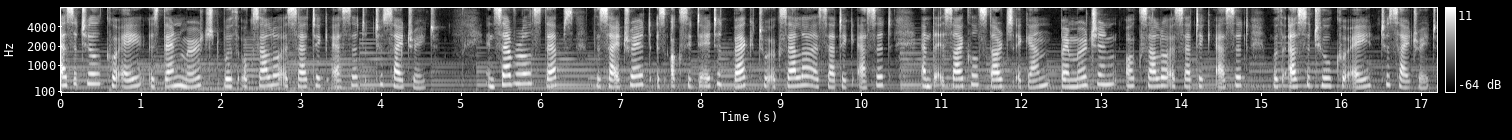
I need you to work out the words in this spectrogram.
Acetyl-CoA is then merged with oxaloacetic acid to citrate. In several steps, the citrate is oxidated back to oxaloacetic acid and the cycle starts again by merging oxaloacetic acid with acetyl-CoA to citrate.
